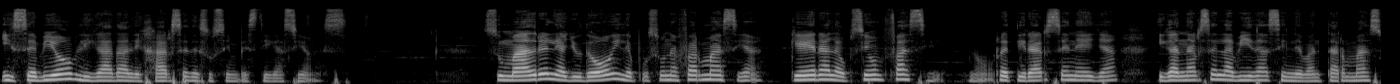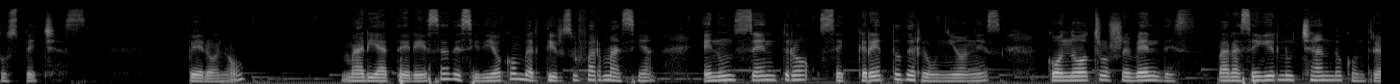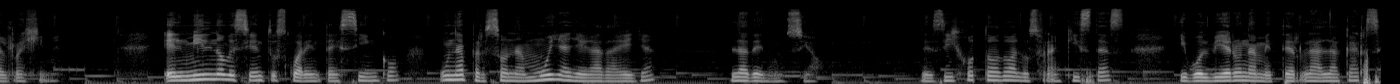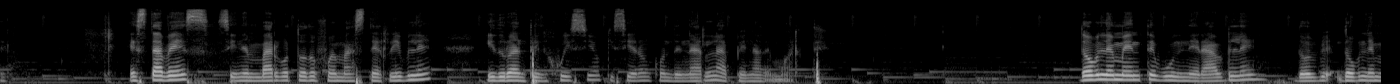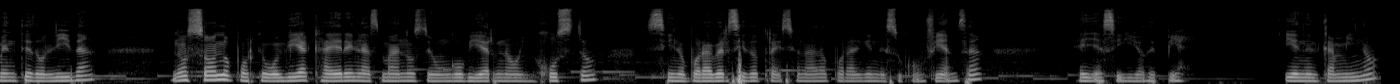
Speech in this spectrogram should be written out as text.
y se vio obligada a alejarse de sus investigaciones. Su madre le ayudó y le puso una farmacia que era la opción fácil Retirarse en ella y ganarse la vida sin levantar más sospechas. Pero no. María Teresa decidió convertir su farmacia en un centro secreto de reuniones con otros rebeldes para seguir luchando contra el régimen. En 1945, una persona muy allegada a ella la denunció. Les dijo todo a los franquistas y volvieron a meterla a la cárcel. Esta vez, sin embargo, todo fue más terrible y durante el juicio quisieron condenarla a pena de muerte. Doblemente vulnerable, doblemente dolida, no solo porque volvía a caer en las manos de un gobierno injusto, sino por haber sido traicionada por alguien de su confianza, ella siguió de pie. Y en el camino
